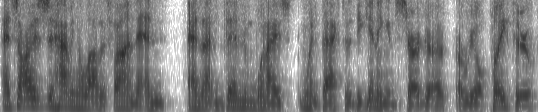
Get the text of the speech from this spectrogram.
and so I was just having a lot of fun. And and then when I went back to the beginning and started a, a real playthrough,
